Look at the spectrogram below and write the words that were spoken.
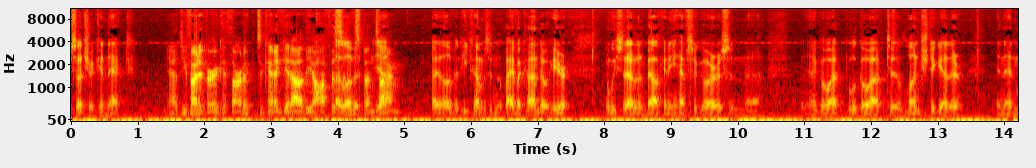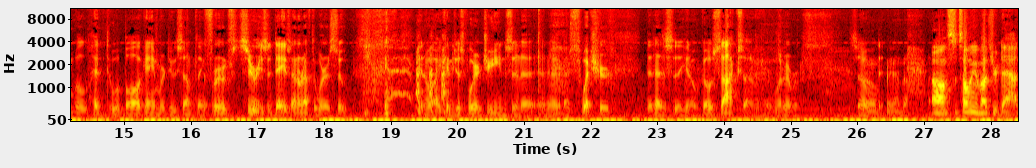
such a connect. Yeah. Do you find it very cathartic to kind of get out of the office I love and it. spend yeah. time? I love it. He comes and I have a condo here, and we sit out on the balcony, have cigars, and uh, uh, go out. We'll go out to lunch together, and then we'll head to a ball game or do something. For a series of days, I don't have to wear a suit. you know, I can just wear jeans and a, and a, a sweatshirt that has uh, you know go socks on it or whatever. So. Um, so tell me about your dad.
